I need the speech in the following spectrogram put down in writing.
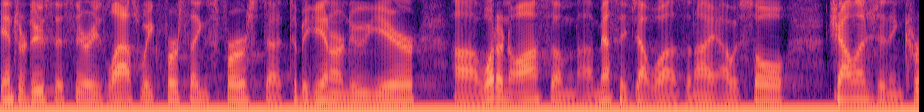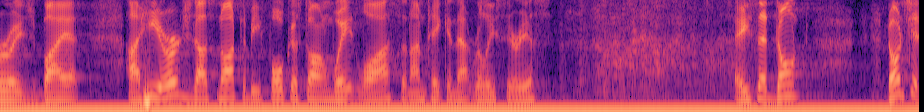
introduced this series last week, First Things First, uh, to begin our new year. Uh, what an awesome uh, message that was. And I, I, was so challenged and encouraged by it. Uh, he urged us not to be focused on weight loss, and I'm taking that really serious. he said, Don't, don't you,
